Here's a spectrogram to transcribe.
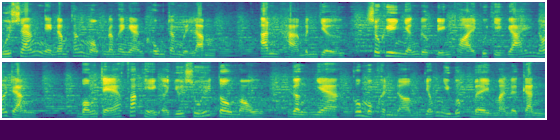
Buổi sáng ngày 5 tháng 1 năm 2015, anh Hà Minh Dự sau khi nhận được điện thoại của chị gái nói rằng bọn trẻ phát hiện ở dưới suối Tô Mậu gần nhà có một hình nộm giống như búp bê mannequin.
